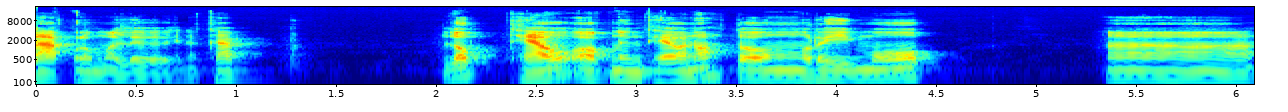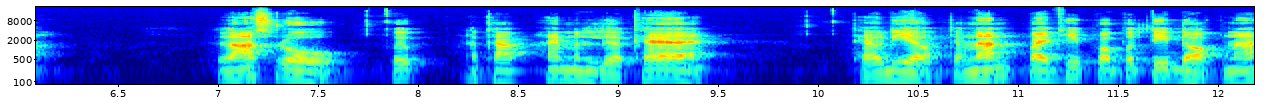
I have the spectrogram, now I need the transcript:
ลากลงมาเลยนะครับ ลบแถวออกหนึ่งแถวเนาะตรง remove อ่า last row ปึ๊บนะครับ ให้มันเหลือแค่แถวเดียว จากนั้นไปที่ property doc นะ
